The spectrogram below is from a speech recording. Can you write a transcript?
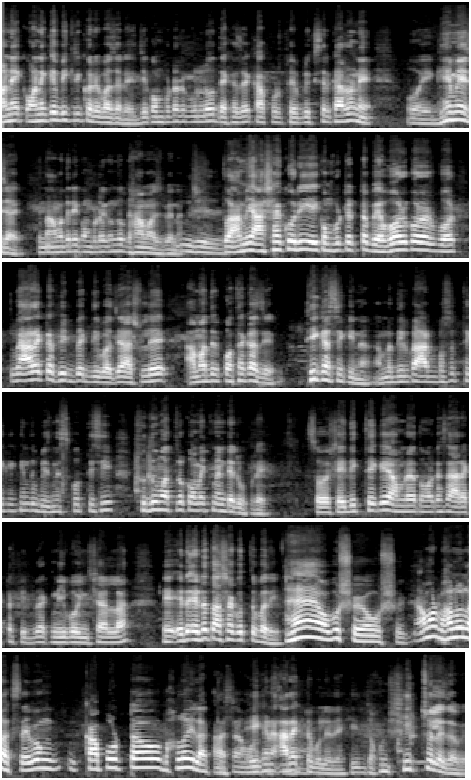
অনেক অনেকে বিক্রি করে বাজারে যে কম্পিউটারগুলো দেখা যায় কাপড় ফেব্রিক্সের কারণে ওই ঘেমে যায় কিন্তু আমাদের এই কম্পিউটার কিন্তু ঘাম আসবে না। তো আমি আশা করি এই কম্পিউটারটা ব্যবহার করার পর তুমি আরেকটা ফিডব্যাক দিবা যে আসলে আমাদের কথা কাজে ঠিক আছে কিনা। আমরা দীর্ঘ আট বছর থেকে কিন্তু বিজনেস করতেছি শুধুমাত্র কমিটমেন্টের উপরে। সো সেই দিক থেকে আমরা তোমার কাছে আরেকটা ফিডব্যাক নিব ইনশাআল্লাহ। এ- এটা এটা তো আশা করতে পারি। হ্যাঁ অবশ্যই অবশ্যই। আমার ভালো লাগছে এবং কাপড়টাও ভালোই লাগছে আচ্ছা এখানে আরেকটা বলে রাখি যখন শীত চলে যাবে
